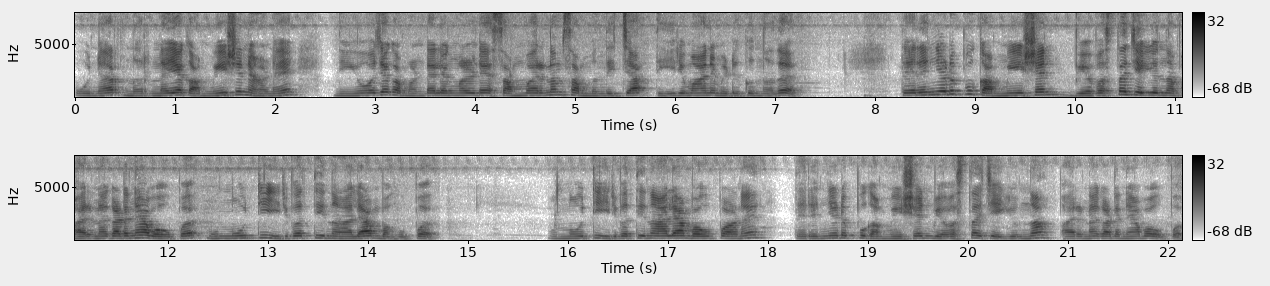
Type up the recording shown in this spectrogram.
പുനർനിർണയ കമ്മീഷനാണ് നിയോജക മണ്ഡലങ്ങളുടെ സംവരണം സംബന്ധിച്ച തീരുമാനമെടുക്കുന്നത്. തെരഞ്ഞെടുപ്പ് കമ്മീഷൻ വ്യവസ്ഥ ചെയ്യുന്ന ഭരണഘടനാ വകുപ്പ് മുന്നൂറ്റി ഇരുപത്തിനാലാം വകുപ്പ്. മുന്നൂറ്റി ഇരുപത്തിനാലാം വകുപ്പാണ് തെരഞ്ഞെടുപ്പ് കമ്മീഷൻ വ്യവസ്ഥ ചെയ്യുന്ന ഭരണഘടനാ വകുപ്പ്.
